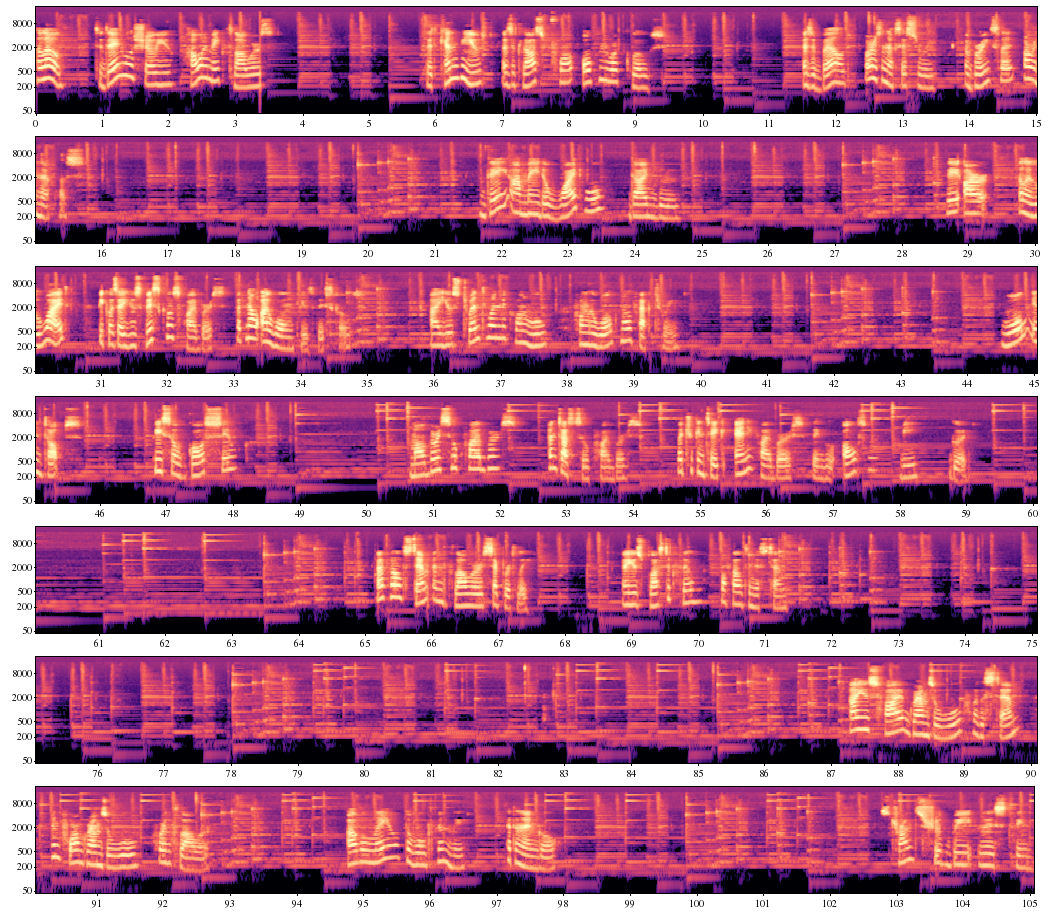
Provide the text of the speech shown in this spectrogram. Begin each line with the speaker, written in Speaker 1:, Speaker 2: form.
Speaker 1: Hello! Today I will show you how I make flowers that can be used as a clasp for open work clothes, as a belt or as an accessory, a bracelet or a necklace. They are made of white wool dyed blue. They are a little white because I use viscose fibers, but now I won't use viscose. I use 21 micron wool from the Wolkmill factory. Wool in tops, piece of gauze silk, mulberry silk fibers and tussar silk fibers, but you can take any fibers, they will also be good. I felt stem and flower separately. I use plastic film for felting a stem. I use 5 grams of wool for the stem and 4 grams of wool for the flower. I will lay out the wool thinly at an angle. Strands should be this thin.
